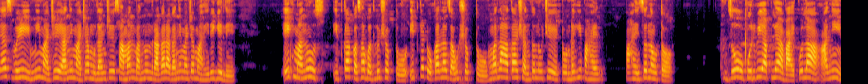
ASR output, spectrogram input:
त्याचवेळी मी माझे आणि माझ्या मुलांचे सामान बांधून रागारागाने माझ्या माहेरी गेले. एक माणूस इतका कसा बदलू शकतो? इतक्या टोकाला जाऊ शकतो? मला आता शंतनूचे तोंडही पाहाय पाहायचं नव्हतं. जो पूर्वी आपल्या बायकोला आणि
